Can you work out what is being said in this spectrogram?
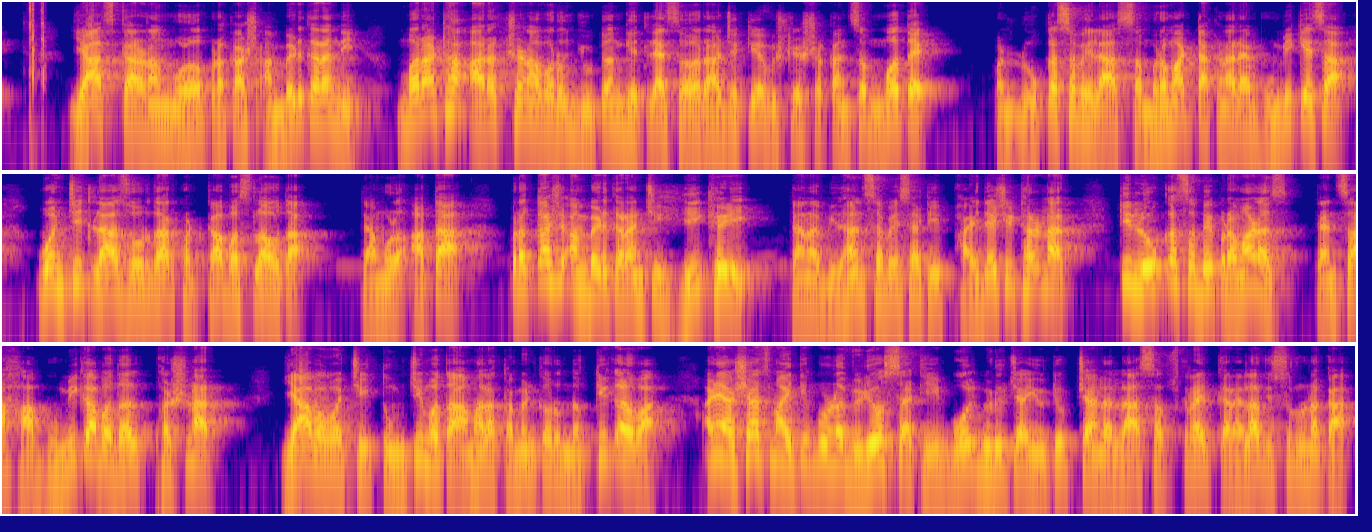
याच कारणांमुळं प्रकाश आंबेडकरांनी मराठा आरक्षणावरून युटर्न घेतल्याचं राजकीय विश्लेषकांचं मत आहे. पण लोकसभेला संभ्रमात टाकणाऱ्या भूमिकेचा वंचितला जोरदार फटका बसला होता. त्यामुळं आता प्रकाश आंबेडकरांची ही खेळी त्यांना विधानसभेसाठी फायद्याची ठरणार की लोकसभेप्रमाणेच त्यांचा हा भूमिका बदल फसणार? याबाबतची तुमची मतं आम्हाला कमेंट करून नक्की कळवा. आणि अशाच माहितीपूर्ण व्हिडिओजसाठी बोल भिडूच्या यूट्यूब चॅनलला सबस्क्राईब करायला विसरू नका.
